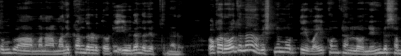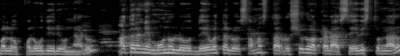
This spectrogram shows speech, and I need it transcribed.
తుంబు మన మణికందరుడితోటి ఈ విధంగా చెప్తున్నాడు. ఒక రోజున విష్ణుమూర్తి వైకుంఠంలో నిండు సభలో కొలువుదీరి ఉన్నాడు. అతనిని మునులు దేవతలు సమస్త ఋషులు అక్కడ సేవిస్తున్నారు.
